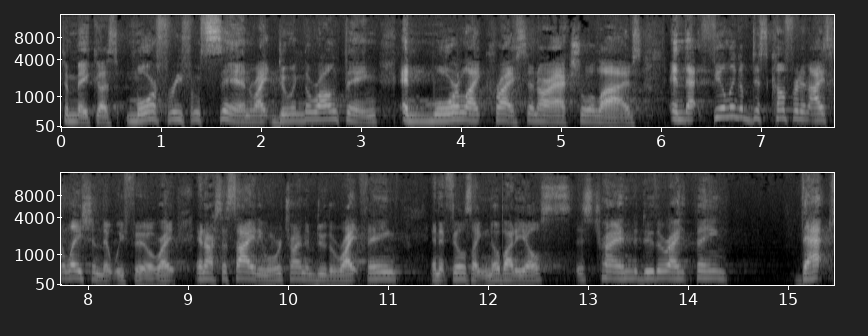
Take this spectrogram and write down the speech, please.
to make us more free from sin, right? Doing the wrong thing, and more like Christ in our actual lives. And that feeling of discomfort and isolation that we feel, right, in our society when we're trying to do the right thing and it feels like nobody else is trying to do the right thing, that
